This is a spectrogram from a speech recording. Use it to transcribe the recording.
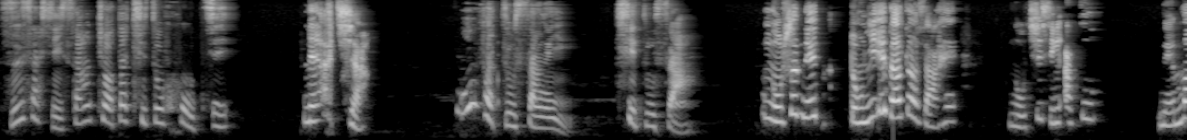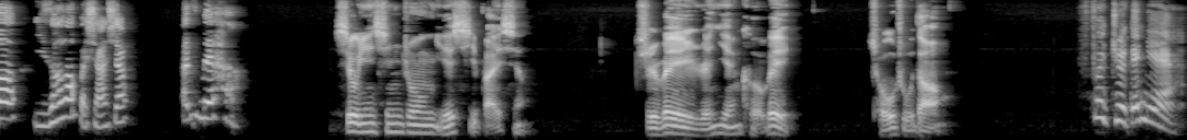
是啥先生叫他去做伙计？你也去啊？我不做生意，去做啥？我说你同你一道到上海，我去寻阿哥，乃么现场浪白相相，还是蛮好。秀英心中也喜白相，只为人言可畏，踌躇道：“不觉个呢？”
